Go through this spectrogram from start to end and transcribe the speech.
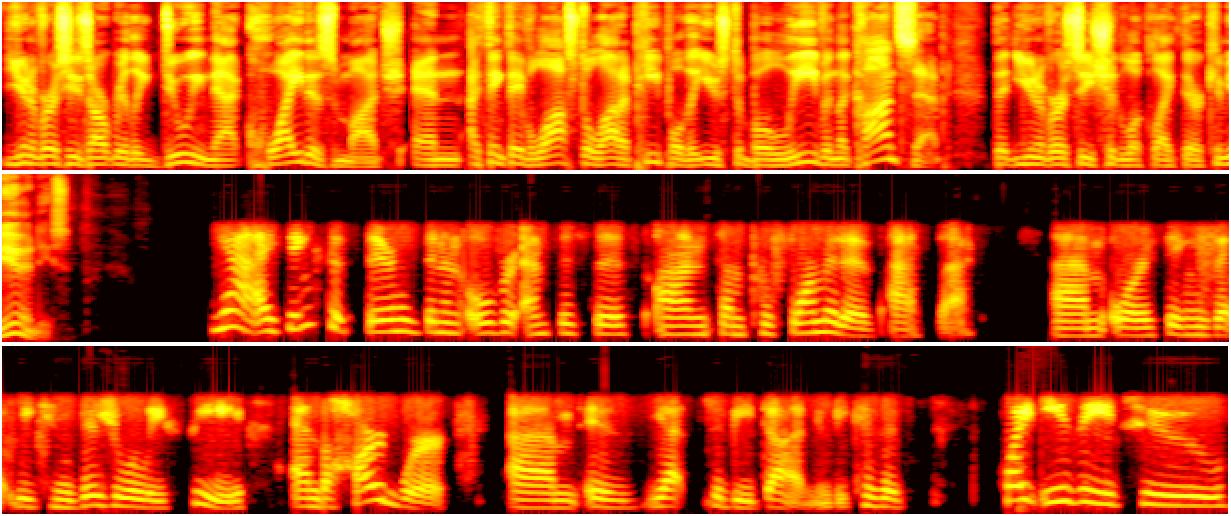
universities aren't really doing that quite as much. And I think they've lost a lot of people that used to believe in the concept that universities should look like their communities. Yeah, I think that there has been an overemphasis on some performative aspects um, or things that we can visually see, and the hard work um, is yet to be done because it's quite easy to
